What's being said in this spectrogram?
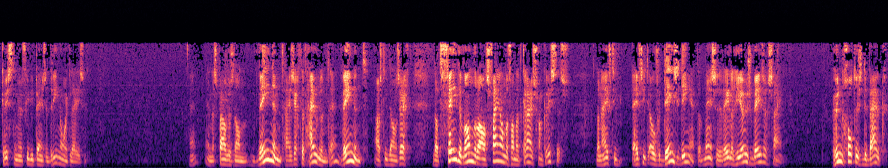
christenen Filippenzen 3 nooit lezen. En als Paulus dan wenend, hij zegt het huilend, he, wenend, als hij dan zegt dat velen wandelen als vijanden van het kruis van Christus, dan heeft hij, heeft hij het over deze dingen, dat mensen religieus bezig zijn. Hun God is de buik.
